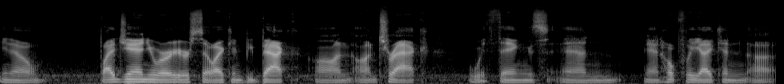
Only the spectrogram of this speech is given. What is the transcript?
you know, by January or so, I can be back on on track with things, and and hopefully, I can uh,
